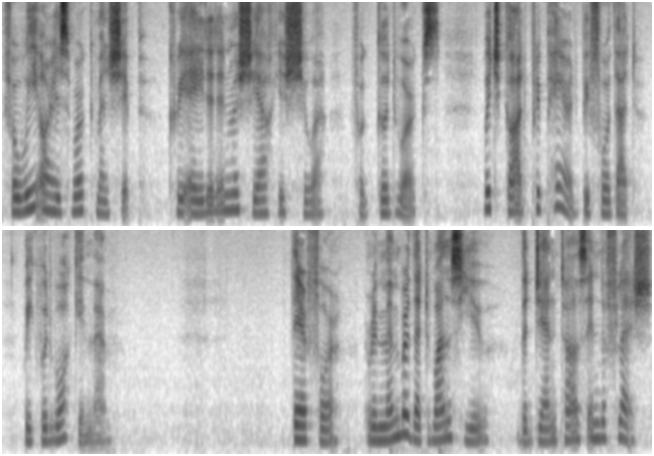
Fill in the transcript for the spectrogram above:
For we are his workmanship, created in Mashiach Yeshua for good works, which God prepared before that we would walk in them. Therefore, remember that once you, the Gentiles in the flesh,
